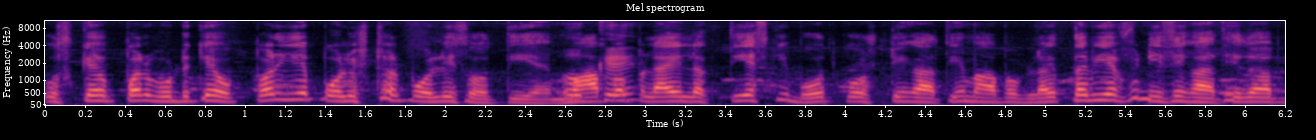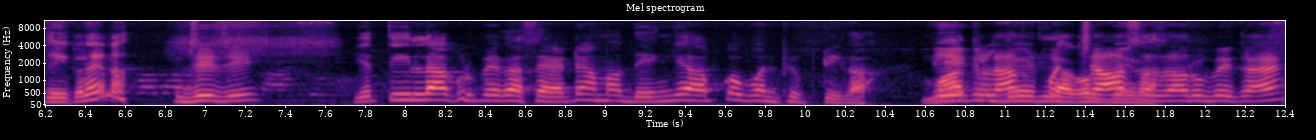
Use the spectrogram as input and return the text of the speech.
उसके ऊपर वुड के ऊपर ये पोलिस्टर पॉलिश होती है। माप। अप्लाई लगती है इसकी बहुत कॉस्टिंग आती है माप अप्लाई तब ये फिनिशिंग आती है तो आप देख रहे हैं ना? जी जी। ये तीन लाख रुपए का सेट है हम देंगे आपको वन फिफ्टी का। एक लाख पचास हज़ार रुपए का है।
